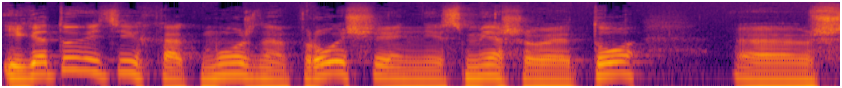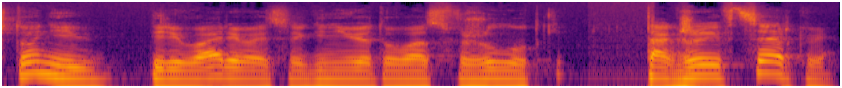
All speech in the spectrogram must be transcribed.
И готовить их как можно проще, не смешивая то, э, что не переваривается и гниет у вас в желудке. Также и в церкви.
